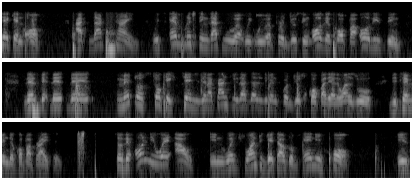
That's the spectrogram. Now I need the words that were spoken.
taken off at that time with everything that we were we, we were producing, all the copper, all these things, the the, the, the metal stock exchanges in a country that doesn't even produce copper, they are the ones who determine the copper prices. So the only way out in when you want to get out of any hole is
